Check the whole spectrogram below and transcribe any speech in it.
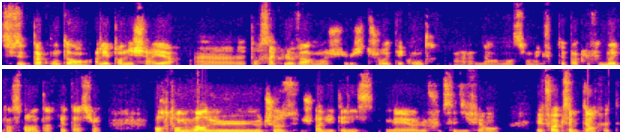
Si vous n'êtes pas content, allez pornicher ailleurs. C'est pour ça que le VAR, moi j'ai toujours été contre. Normalement, si on n'accepte pas que le football est un sport d'interprétation, on retourne voir du autre chose, je sais pas, du tennis, mais le foot c'est différent. Il faut accepter en fait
